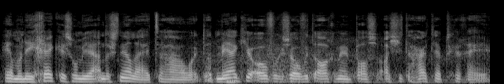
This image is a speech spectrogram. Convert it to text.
helemaal niet gek is om je aan de snelheid te houden. Dat merk je overigens over het algemeen pas als je te hard hebt gereden.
